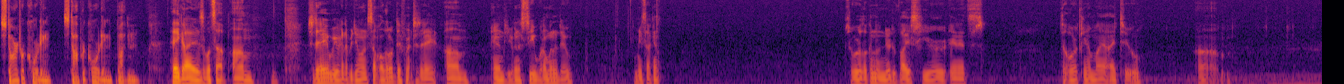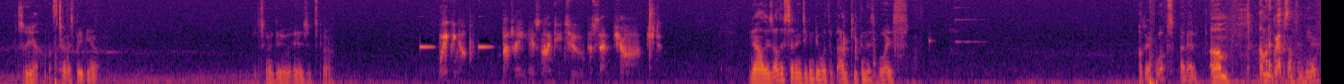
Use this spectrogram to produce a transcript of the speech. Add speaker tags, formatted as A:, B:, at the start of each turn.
A: Start recording. Stop recording button.
B: Hey guys, what's up? Um, today we are going to be doing something a little different today, um, and you're going to see what I'm going to do. Give me a second. So we're looking at a new device here, and it's the OrCam MyEye 2. Um, so yeah, let's turn this baby up. It's gonna do is it's gonna
C: Waking up. Battery is 92% charged.
B: Now, there's other settings you can do with it, but I'm keeping this voice. Okay, whoops, my bad. Um, I'm gonna grab something here.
